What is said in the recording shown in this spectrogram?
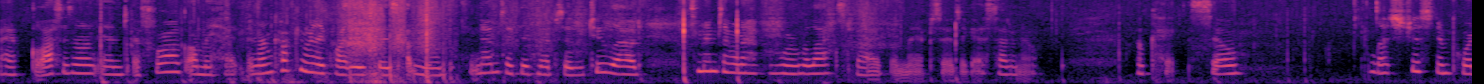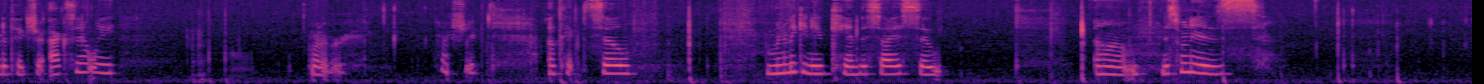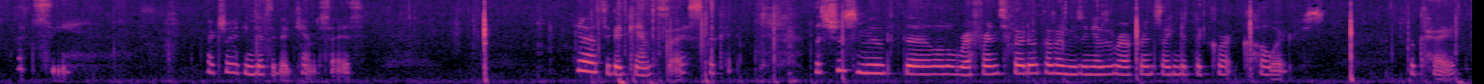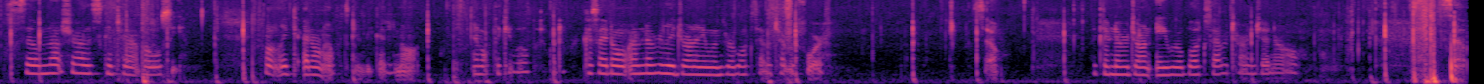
I have glasses on and a frog on my head. And I'm talking really quietly because I don't know. Sometimes I feel like my episodes are too loud. Sometimes I want to have a more relaxed vibe on my episodes. I guess I don't know. Okay, so let's just import a picture. Accidentally, whatever. Actually, okay, so I'm gonna make a new canvas size. So, um, this one is. Let's see. Actually, I think that's a good canvas size. Yeah, that's a good canvas size. Okay. Let's just move the little reference photo because I'm using it as a reference so I can get the correct colors. Okay, so I'm not sure how this is going to turn out, but we'll see. I don't like, I don't know if it's going to be good or not. I don't think it will, but whatever. Because I don't, I've never really drawn anyone's Roblox avatar before. So, like I've never drawn a Roblox avatar in general. So,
